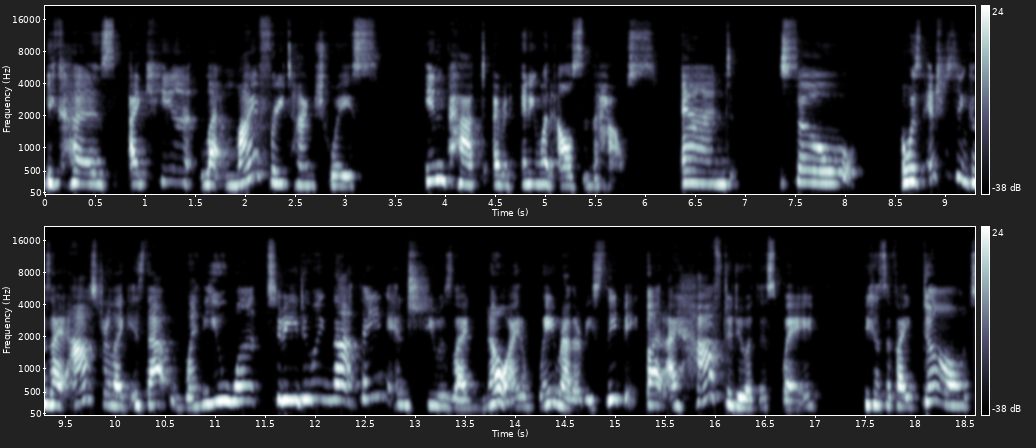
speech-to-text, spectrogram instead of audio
because I can't let my free time choice impact anyone else in the house." And so it was interesting because I asked her, like, is that when you want to be doing that thing? And she was like, no, I'd way rather be sleeping, but I have to do it this way because if I don't,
